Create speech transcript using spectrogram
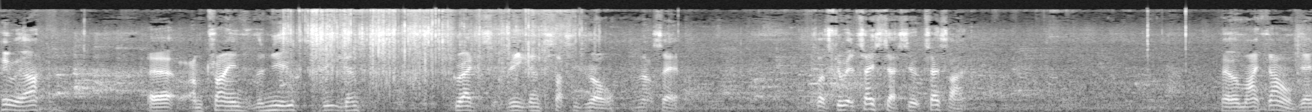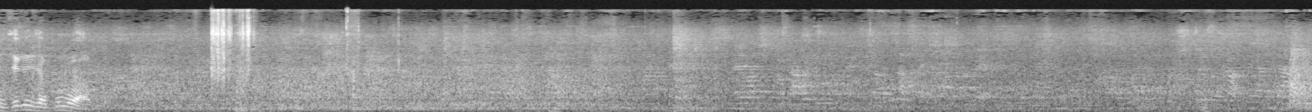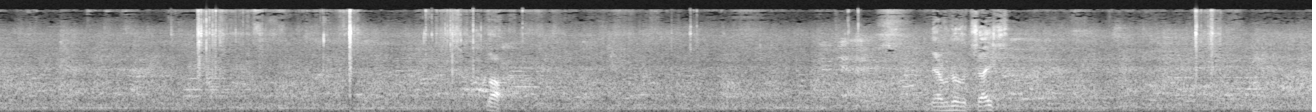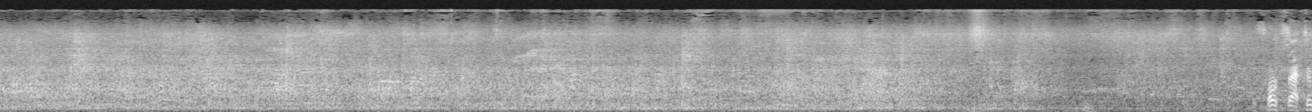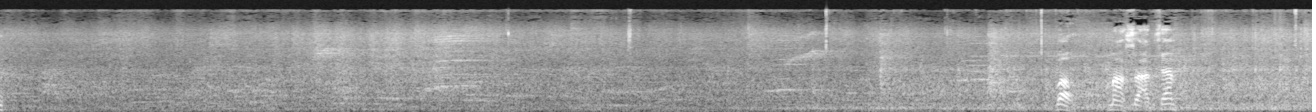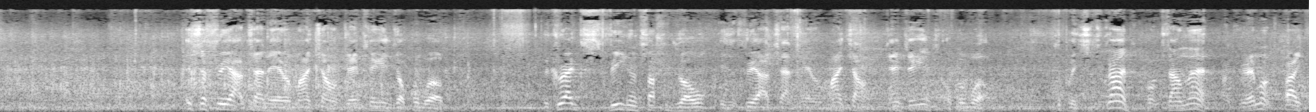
here we are. Uh, I'm trying the new vegan Greggs vegan sausage roll, and that's it. So let's give it a taste test, see what it tastes like. Here on my channel, James Higgins Open World. Oh. You have another taste. One second. Well, marks out of 10. It's a 3 out of 10 here on my channel, James Higgins Open World. The Greggs Vegan Sausage Roll is a 3 out of 10 here on my channel, James Higgins Open World. So please subscribe, button's down there. Thank you very much, bye.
